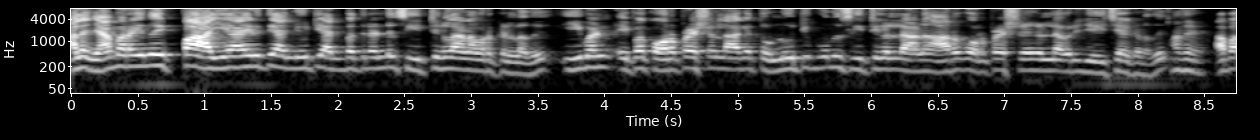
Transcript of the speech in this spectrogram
അല്ല ഞാൻ പറയുന്നത് ഇപ്പൊ അയ്യായിരത്തി അഞ്ഞൂറ്റി അൻപത്തിരണ്ട് സീറ്റുകളാണ് അവർക്കുള്ളത്. ഈവൻ ഇപ്പൊ കോർപ്പറേഷനിലാകെ തൊണ്ണൂറ്റി മൂന്ന് സീറ്റുകളിലാണ് ആറ് കോർപ്പറേഷനുകളിൽ അവർ ജയിച്ചേക്കുന്നത് അപ്പൊ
